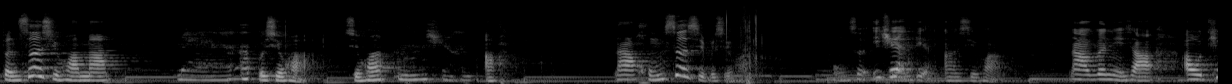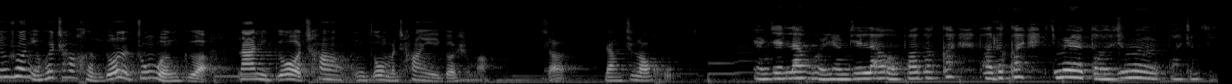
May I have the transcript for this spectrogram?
粉色喜欢吗？没有。不喜欢。喜欢？嗯，喜欢。啊。那红色喜不喜欢？红色一点点啊，喜欢。那问你一下啊，我听说你会唱很多的中文歌，那你给我唱，你给我们唱一个什么？小两只老虎。两只老虎，两只老虎跑得快，跑得快，什么头，什么把张起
